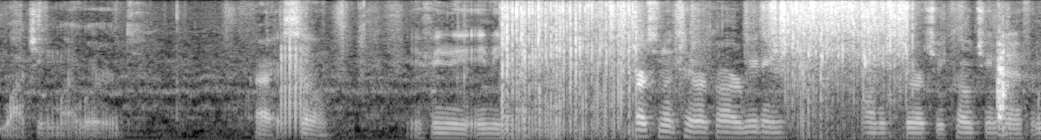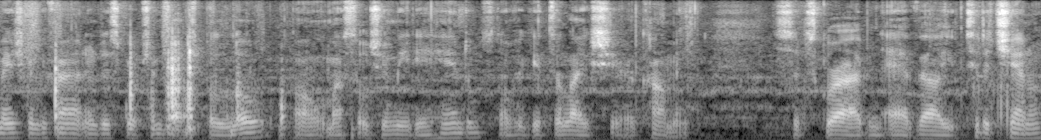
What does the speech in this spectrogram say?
watching my words. Alright, so if you need any personal tarot card readings on the spiritual coaching, that information can be found in the description box below on my social media handles. Don't forget to like, share, comment, subscribe, and add value to the channel.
